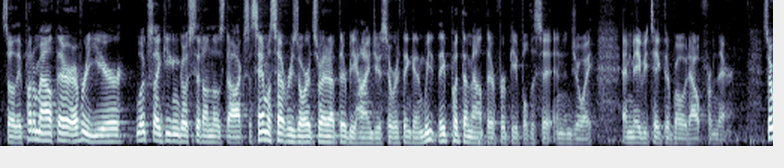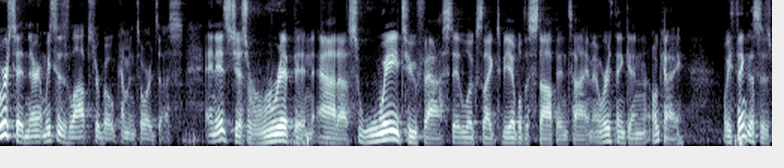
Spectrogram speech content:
So they put them out there every year. Looks like you can go sit on those docks. The Samoset Resort's right up there behind you, so we're thinking we, they put them out there for people to sit and enjoy and maybe take their boat out from there. So we're sitting there and we see this lobster boat coming towards us. And it's just ripping at us way too fast, it looks like, to be able to stop in time. And we're thinking, okay, we think this is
